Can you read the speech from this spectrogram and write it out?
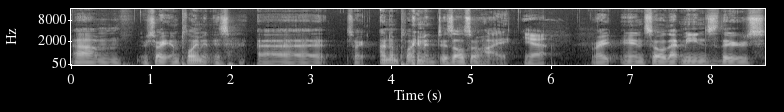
um, or sorry, employment is, uh, sorry, unemployment is also high, yeah, right? And so that means there's,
